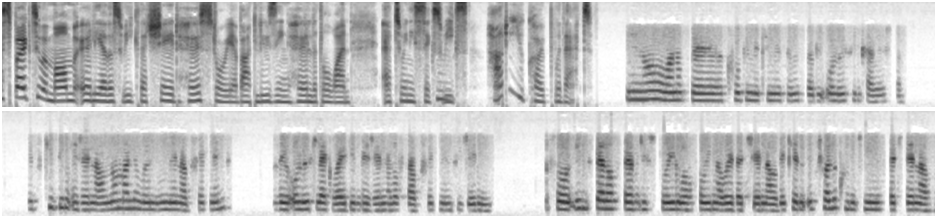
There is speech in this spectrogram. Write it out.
I spoke to a mom earlier this week that shared her story about losing her little one at 26 mm. weeks. How do you cope with that? You know, one of the coping mechanisms that we always encourage them, it's keeping a journal. Normally, when women are pregnant, they always like writing the journal of their pregnancy journey. So instead of them destroying or throwing away the journal, they can actually continue that journal,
